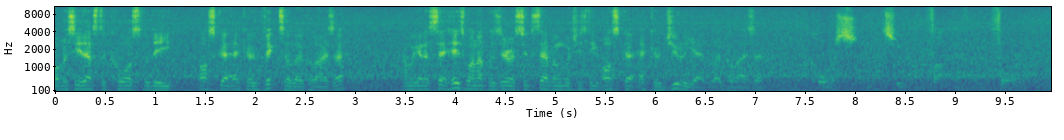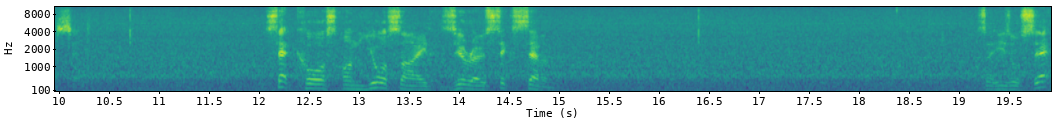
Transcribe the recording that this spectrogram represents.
Obviously that's the course for the Oscar Echo Victor localizer. And we're going to set his one up at 067, which is the Oscar Echo Juliet localizer. Course 254. Set. Set course on your side 067. So he's all set.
